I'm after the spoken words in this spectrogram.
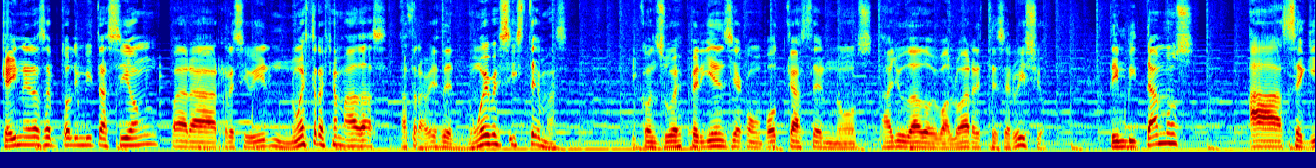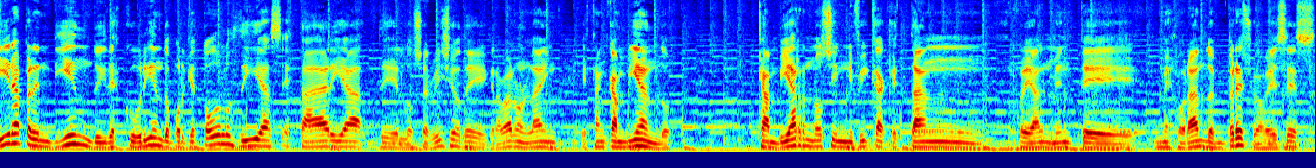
Keiner aceptó la invitación para recibir nuestras llamadas a través de nueve sistemas con su experiencia como podcaster nos ha ayudado a evaluar este servicio. Te invitamos a seguir aprendiendo y descubriendo, porque todos los días esta área de los servicios de grabar online están cambiando. Cambiar no significa que están realmente mejorando en precio. A veces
